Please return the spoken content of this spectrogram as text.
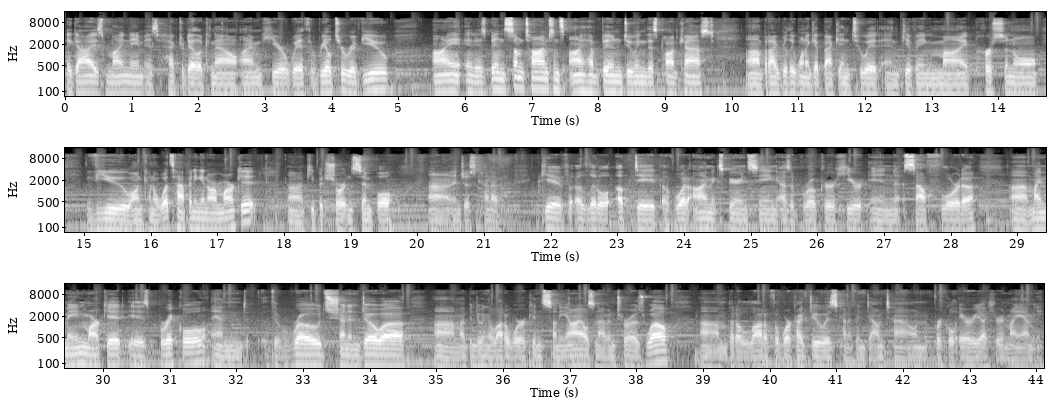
Hey guys, my name is Hector Delo Canal. I'm here with Realtor Review. I it has been some time since I have been doing this podcast, uh, but I really want to get back into it and giving my personal view on kind of what's happening in our market. Uh, keep it short and simple, uh, and just kind of give a little update of what I'm experiencing as a broker here in South Florida. Uh, my main market is Brickell and the roads, Shenandoah. Um, I've been doing a lot of work in Sunny Isles and Aventura as well, um, but a lot of the work I do is kind of in downtown Brickell area here in Miami.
